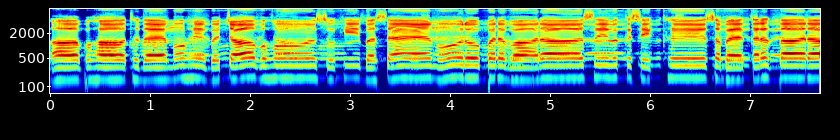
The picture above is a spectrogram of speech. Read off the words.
ਆਪ ਹਾਥ ਦੇ ਮੋਹਿ ਬਚਾਵਹੁ, ਸੁਖੀ ਬਸੈ ਮੋਰੋ ਪਰਵਾਰਾ, ਸੇਵਕ ਸਿੱਖ ਸਬੈ ਕਰਤਾਰਾ।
